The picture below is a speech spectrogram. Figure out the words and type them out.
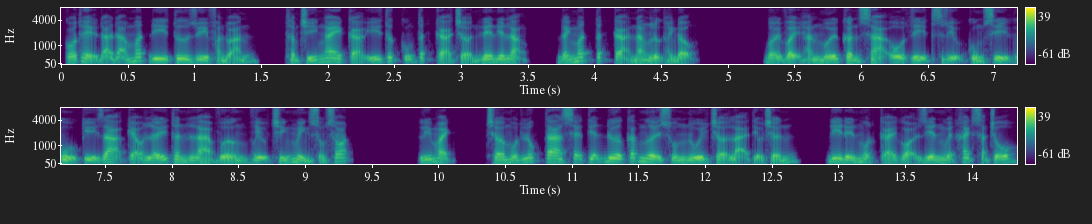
có thể đã đã mất đi tư duy phán đoán, thậm chí ngay cả ý thức cũng tất cả trở nên yên lặng, đánh mất tất cả năng lực hành động. Bởi vậy hắn mới cần xạ ô dịt dịu cùng xỉ gù kỳ dạ kéo lấy thân là vướng víu chính mình sống sót. Lý mạch, chờ một lúc ta sẽ tiễn đưa các ngươi xuống núi trở lại tiểu trấn, đi đến một cái gọi riêng nguyện khách sạn chỗ.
